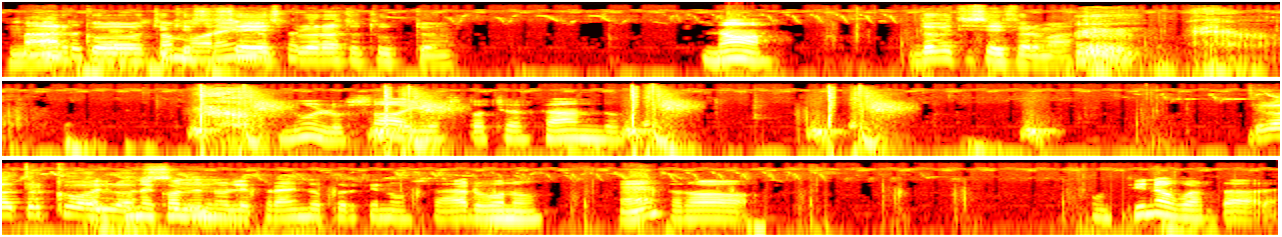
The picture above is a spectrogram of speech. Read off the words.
Marco, Tanto ti ho chiesto se hai per- esplorato tutto. No, Dove ti sei fermato? non lo so, io sto cercando. Dell'altra colla. Alcune sì. cose non le prendo perché non servono. Eh? Però... Continua a guardare.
